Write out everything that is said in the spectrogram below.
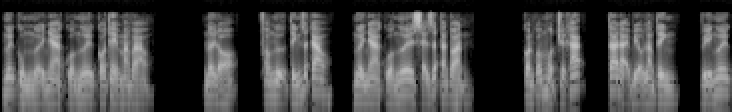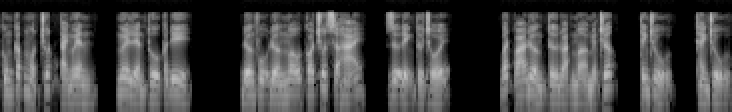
ngươi cùng người nhà của ngươi có thể mang vào. Nơi đó, phòng ngự tính rất cao, người nhà của ngươi sẽ rất an toàn. Còn có một chuyện khác, ta đại biểu làm tinh, vì ngươi cung cấp một chút tài nguyên, ngươi liền thu cất đi. Đường phụ đường mẫu có chút sợ hãi, dự định từ chối. Bất quá đường từ đoạt mở miệng trước, tinh chủ, thành chủ,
